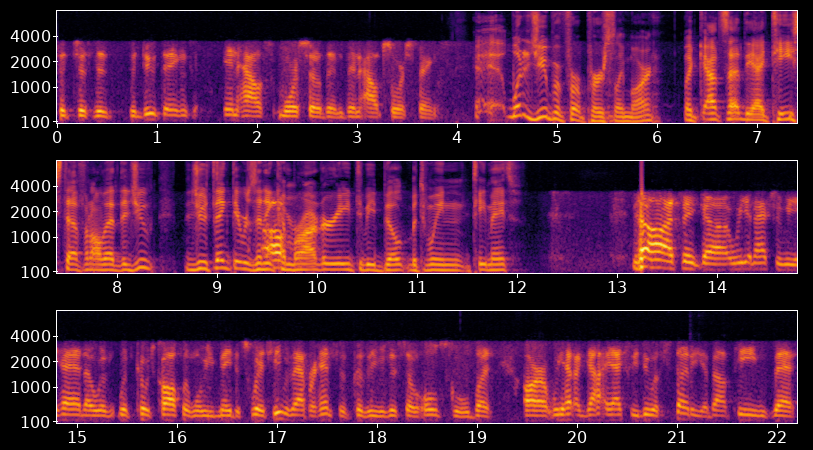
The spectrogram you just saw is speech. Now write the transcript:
to just to, to do things in house more so than than outsource things. What did you prefer personally, Mark? Like outside the IT stuff and all that, did you did you think there was any uh, camaraderie to be built between teammates? No, I think uh, we and actually we had uh, with, with Coach Coughlin when we made the switch. He was apprehensive because he was just so old school. But our we had a guy actually do a study about teams that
